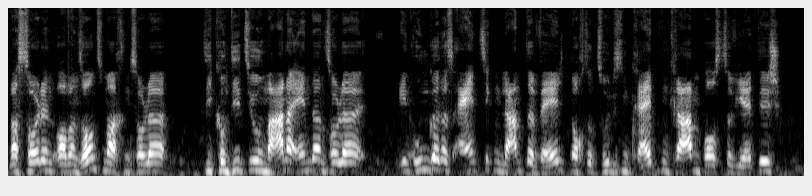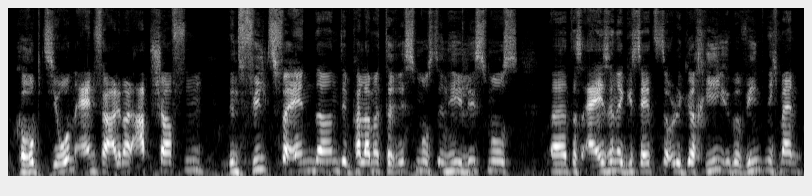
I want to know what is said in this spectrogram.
was soll denn Orban sonst machen? Soll er die Conditio Humana ändern? Soll er in Ungarn als einzigen Land der Welt, noch dazu diesen breiten Graben postsowjetisch, Korruption ein für alle Mal abschaffen, den Filz verändern, den Parlamentarismus, den Nihilismus, äh, das eiserne Gesetz der Oligarchie überwinden? Ich meine,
